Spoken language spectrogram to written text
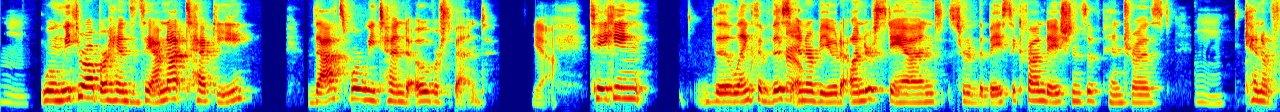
mm. when we throw up our hands and say, "I'm not techie," that's where we tend to overspend. Yeah, taking the length of this True. interview to understand sort of the basic foundations of Pinterest mm. can f-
